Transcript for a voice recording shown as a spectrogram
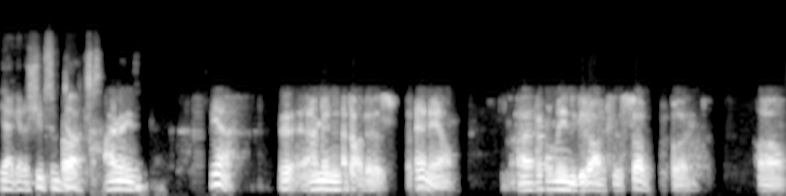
Yeah, I got to shoot some ducks. I mean, yeah. I mean, that's how it is. Anyhow, I don't mean to get off the subject, but uh,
